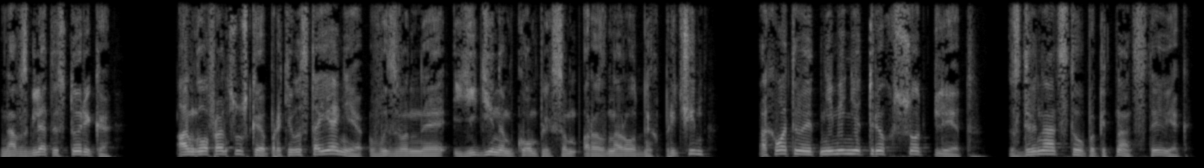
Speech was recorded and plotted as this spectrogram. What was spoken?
На взгляд историка, англо-французское противостояние, вызванное единым комплексом разнородных причин, охватывает не менее 300 лет, с XII по XV век.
